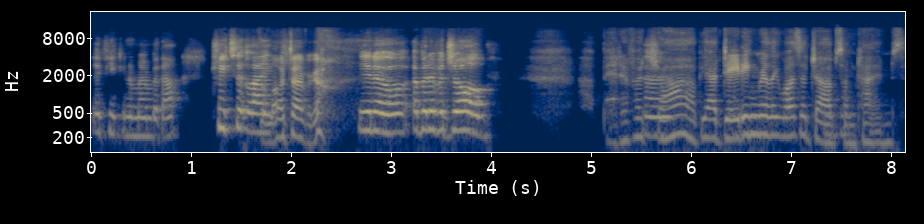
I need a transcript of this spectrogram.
if you can remember that, treat it like a long time ago. You know, a bit of a job. A bit of a um, job. Yeah, dating mm-hmm. really was a job mm-hmm. sometimes.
